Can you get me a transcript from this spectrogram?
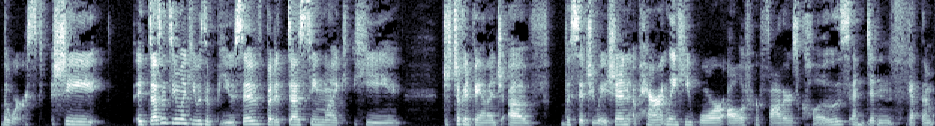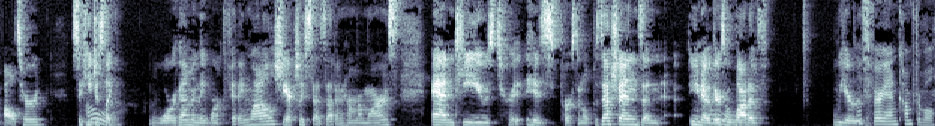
the worst. She, it doesn't seem like he was abusive, but it does seem like he just took advantage of the situation. Apparently, he wore all of her father's clothes and didn't get them altered. So he just like Oh. wore them and they weren't fitting well. She actually says that in her memoirs. And he used his personal possessions. And, you know, there's a Oh. lot of weird. That's very uncomfortable.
